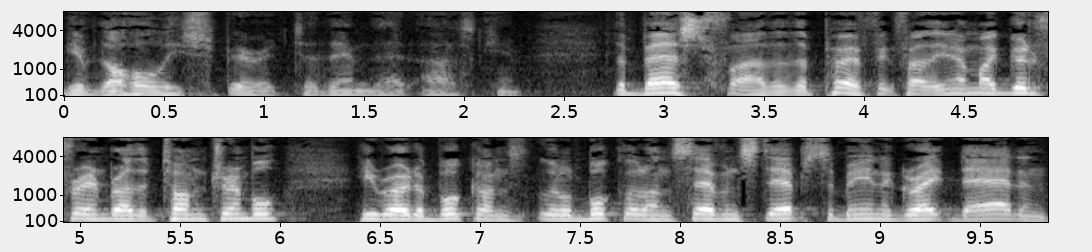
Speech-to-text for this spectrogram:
give the Holy Spirit to them that ask him? The best father, the perfect father. You know, my good friend, brother Tom Trimble, he wrote a book on little booklet on seven steps to being a great dad, and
